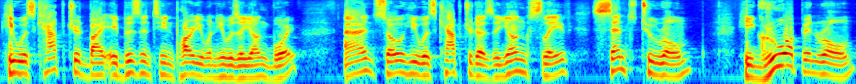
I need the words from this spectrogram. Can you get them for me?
he was captured by a Byzantine party when he was a young boy. And so he was captured as a young slave, sent to Rome. He grew up in Rome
